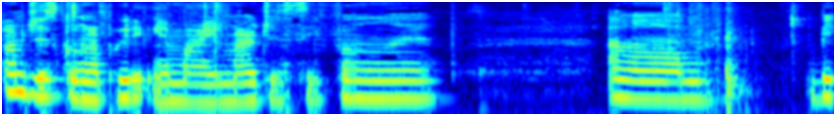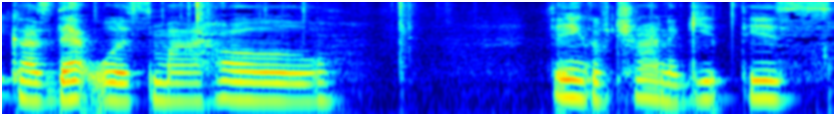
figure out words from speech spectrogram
I'm just going to put it in my emergency fund. Um because that was my whole thing of trying to get this,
